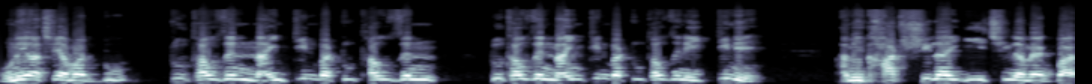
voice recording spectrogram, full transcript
মনে আছে আমার দু টু থাউজেন্ড নাইনটিন বা two thousand two thousand nineteen বা টু থাউজেন্ড আমি ঘাটশিলায় গিয়েছিলাম একবার।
